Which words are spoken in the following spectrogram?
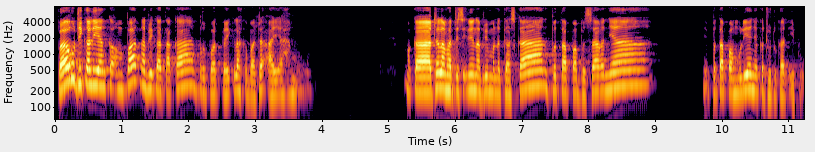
Baru di kali yang keempat Nabi katakan, berbuat baiklah kepada ayahmu. Maka dalam hadis ini Nabi menegaskan betapa besarnya, ya, betapa mulianya kedudukan ibu.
